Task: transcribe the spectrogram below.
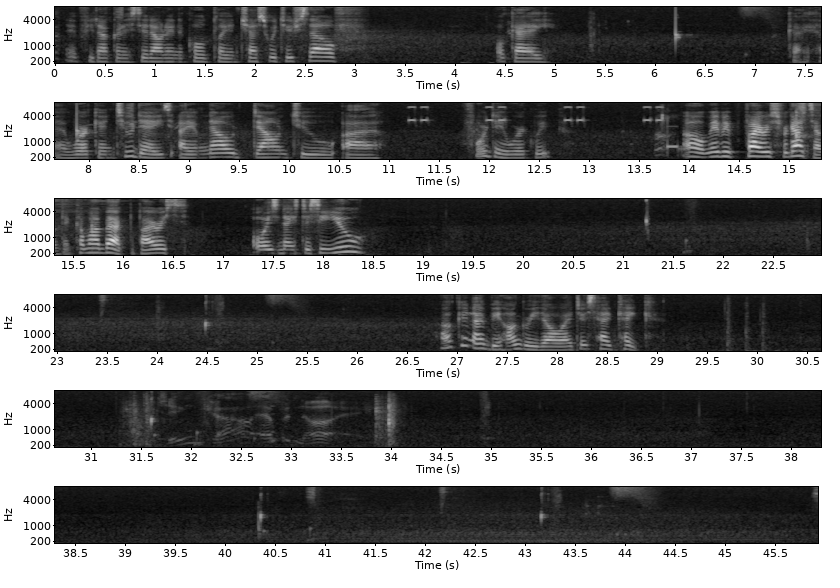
If you're not going to sit out in the cold playing chess with yourself. Okay. Okay, I work in two days. I am now down to uh, four day work week. Oh, maybe Papyrus forgot something. Come on back, Papyrus. Always nice to see you. How can I be hungry though? I just had cake.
